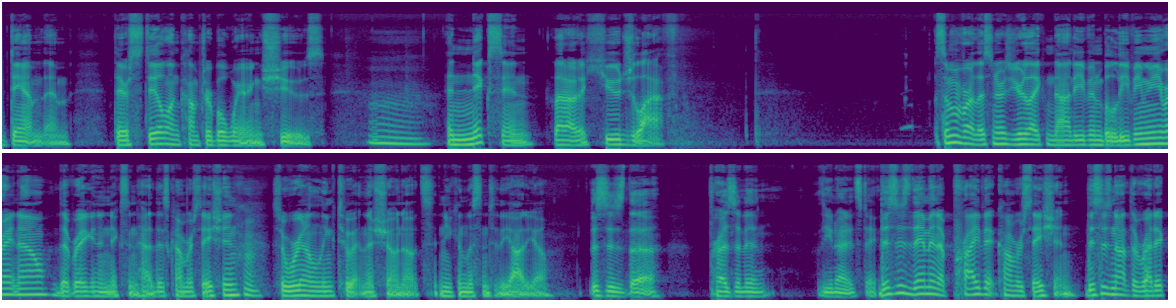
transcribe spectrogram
damn them. They're still uncomfortable wearing shoes. And Nixon let out a huge laugh. Some of our listeners, you're like not even believing me right now that Reagan and Nixon had this conversation. Hmm. So we're going to link to it in the show notes and you can listen to the audio. This is the president of the United States. This is them in a private conversation. This is not the rhetoric.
